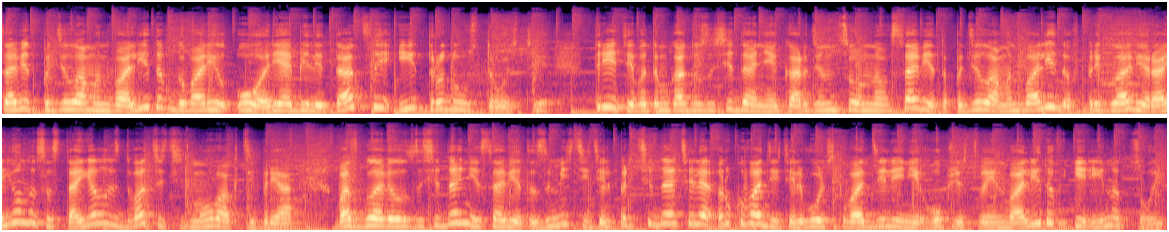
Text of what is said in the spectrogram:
Совет по делам инвалидов говорил о реабилитации и трудоустройстве. Третье в этом году заседание Координационного совета по делам инвалидов при главе района состоялось 27 октября. Возглавила заседание совета заместитель председателя, руководитель Вольского отделения общества инвалидов Ирина Цой.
